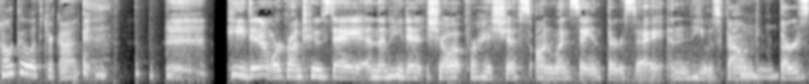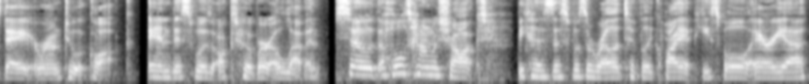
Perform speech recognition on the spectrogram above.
I'll go with your gut. he didn't work on Tuesday and then he didn't show up for his shifts on Wednesday and Thursday. And he was found Mhm. Thursday around two o'clock. And this was October 11th. So the whole town was shocked because this was a relatively quiet, peaceful area.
